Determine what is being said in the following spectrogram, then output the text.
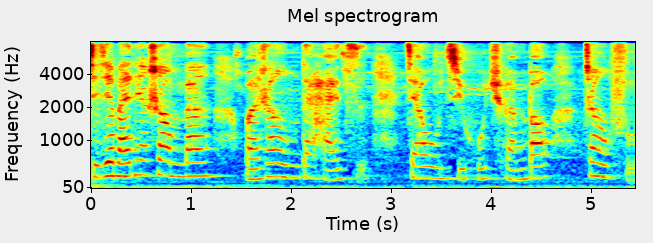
姐姐白天上班，晚上带孩子，家务几乎全包。丈夫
